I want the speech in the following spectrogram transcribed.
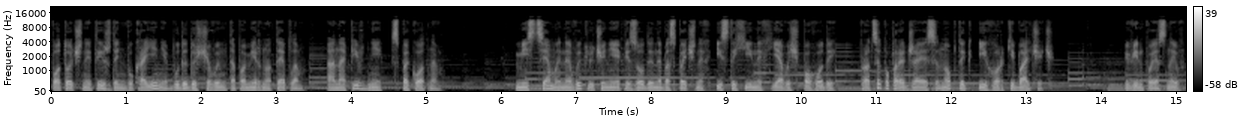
Поточний тиждень в Україні буде дощовим та помірно теплим, а на півдні спекотним. Місцями не виключені епізоди небезпечних і стихійних явищ погоди, про це попереджає синоптик Ігор Кібальчич. Він пояснив,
